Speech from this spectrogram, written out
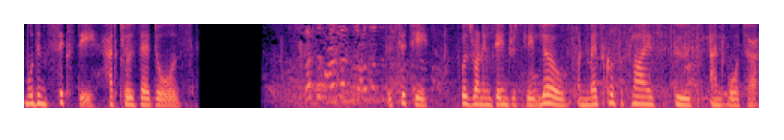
more than 60 had closed their doors. The city was running dangerously low on medical supplies, food, and water.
